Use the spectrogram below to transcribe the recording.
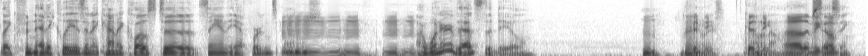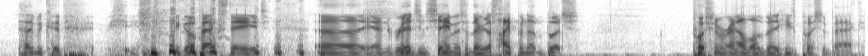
like phonetically, isn't it kind of close to saying the F word in Spanish? Mm-hmm, mm-hmm. I wonder if that's the deal. Hmm. Could Anyways, be. Could be. Uh, then we go. obsessing. uh, we could. we go backstage, uh, and Ridge and Sheamus are there just hyping up Butch, pushing around a little bit. He's pushing back.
